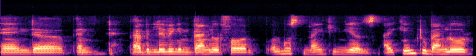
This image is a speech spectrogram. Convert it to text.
and uh, and I've been living in Bangalore for almost 19 years. I came to Bangalore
